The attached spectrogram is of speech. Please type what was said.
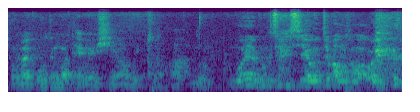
정말 모든 걸 다 열심히 하고 있죠. 아 또 뭐예요, 병찬 씨 언제 방송하고 있어요?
